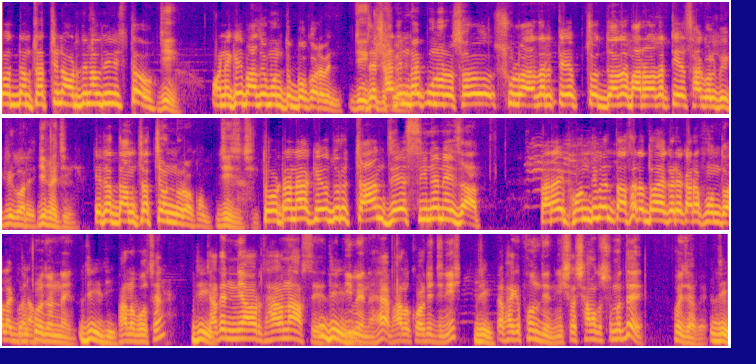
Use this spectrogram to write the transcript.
দর দাম চাচ্ছি না অরিজিনাল জিনিস তো। জি। অনেকেই বাজে মন্তব্য করবেন যে স্বাধীন ভাই পনেরোশো ষোলো হাজার টেপ চোদ্দ হাজার বারো হাজার টেপ ছাগল বিক্রি করে। এটার দাম চাচ্ছে অন্যরকম। জি জি জি। তো ওটা না কেউ যদি চান যে চিনে নেই জাত তারাই ফোন দিবেন তাছাড়া দয়া করে কারও ফোন দেওয়া লাগবে না। প্রয়োজন নেই। জি জি। ভালো বলছেন। যাদের নেওয়ার ধারণা আছে। দিবেন হ্যাঁ ভালো কোয়ালিটির জিনিস। ভাইকে ফোন দিন ইনশাল্লাহ সামঞ্জস্যের মধ্যে হয়ে যাবে। জি।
